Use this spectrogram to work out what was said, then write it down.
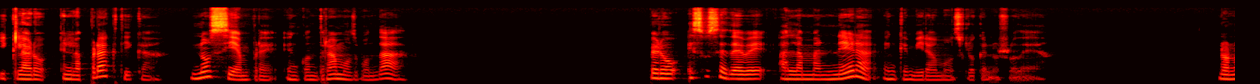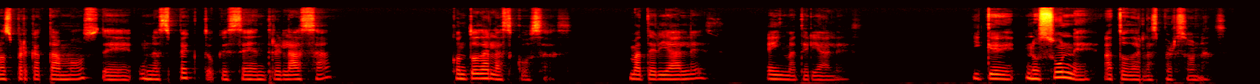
Y claro, en la práctica no siempre encontramos bondad. Pero eso se debe a la manera en que miramos lo que nos rodea. No nos percatamos de un aspecto que se entrelaza con todas las cosas, materiales e inmateriales, y que nos une a todas las personas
